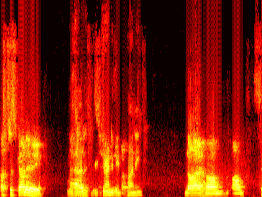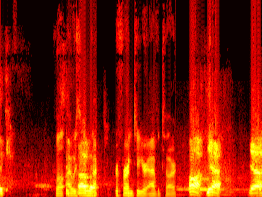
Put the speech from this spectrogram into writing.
was just going to. Was to, trying to be uh, punny? No, I'm I'm sick. Well, sick. I was um, referring to your avatar. Oh yeah, yeah,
